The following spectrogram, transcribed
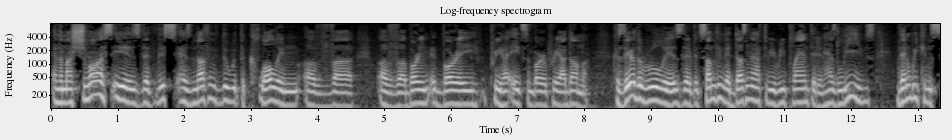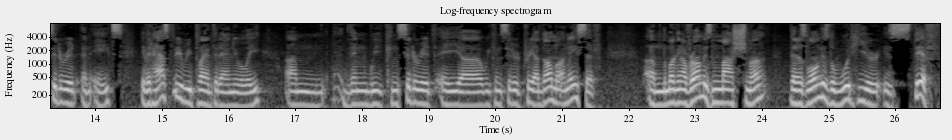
And the mashmas is that this has nothing to do with the klolim of uh, of uh, bore, bore priha eitz and bore priha adama. Because there the rule is that if it's something that doesn't have to be replanted and has leaves, then we consider it an eitz. If it has to be replanted annually, um, then we consider it a uh, we consider it priyadama an asif. Um, the Magen Avram is mashma that as long as the wood here is stiff,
